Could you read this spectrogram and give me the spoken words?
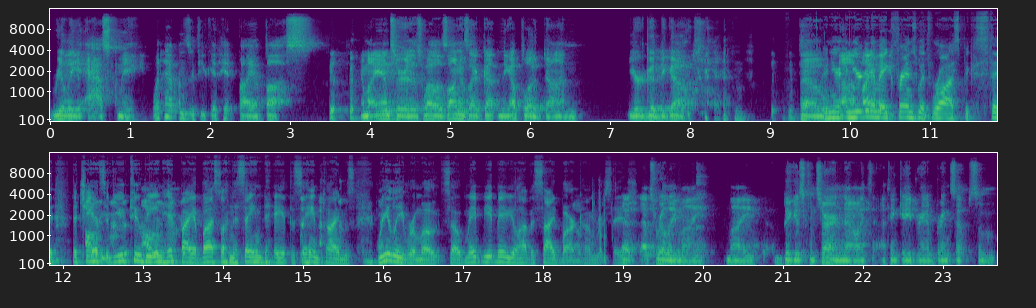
really ask me, "What happens if you get hit by a bus?" and my answer is, "Well, as long as I've gotten the upload done, you're good to go." so, And you're, and uh, you're going to make friends with Ross because the, the chance of you two being hit by a bus on the same day at the same time is really remote. So maybe maybe you'll have a sidebar No, conversation. That, that's really my my biggest concern. Now, I, th- I think Adrian brings up some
